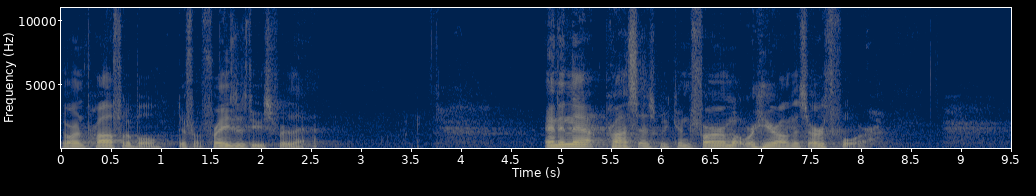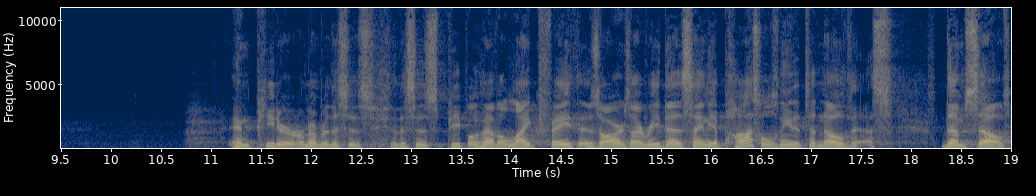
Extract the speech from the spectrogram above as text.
nor unprofitable, different phrases used for that. And in that process, we confirm what we're here on this earth for. And Peter, remember, this is, this is people who have a like faith as ours. I read that as saying the apostles needed to know this themselves.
